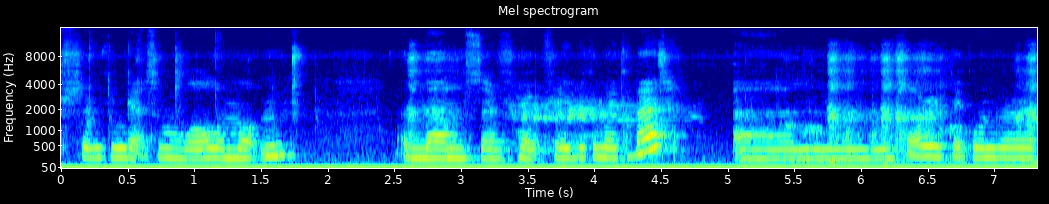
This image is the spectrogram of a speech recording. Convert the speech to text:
so we can get some wool and mutton, and then so hopefully we can make a bed. Um, I'm sorry, Pig Wanderer,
